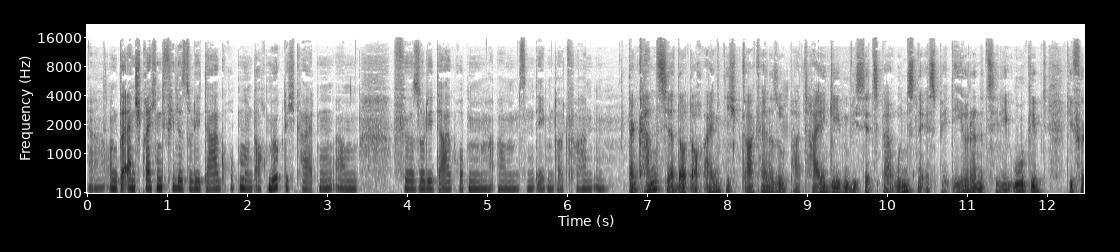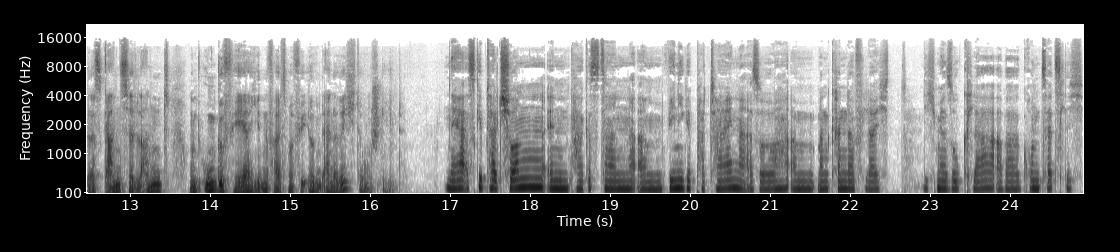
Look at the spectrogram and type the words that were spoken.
Ja, und entsprechend viele Solidargruppen und auch Möglichkeiten ähm, für Solidargruppen ähm, sind eben dort vorhanden dann kann es ja dort auch eigentlich gar keine so Partei geben, wie es jetzt bei uns eine SPD oder eine CDU gibt, die für das ganze Land und ungefähr jedenfalls mal für irgendeine Richtung steht. Naja, es gibt halt schon in Pakistan ähm, wenige Parteien. Also ähm, man kann da vielleicht nicht mehr so klar, aber grundsätzlich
